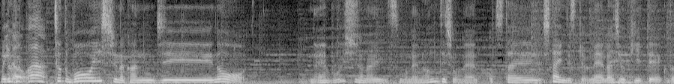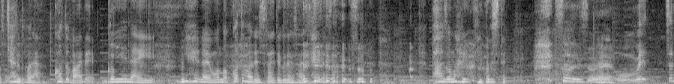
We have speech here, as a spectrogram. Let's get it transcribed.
昨日はちょっとボーイッシュな感じのねボーイッシュじゃないですもんね。なんでしょうね。お伝えしたいんですけどね。ラジオ聞いてくださってちゃんとほら言葉で見えない見えないもの言葉で伝えてくださいさん。パーソナリティとして。そうですよね、もうめっちゃ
